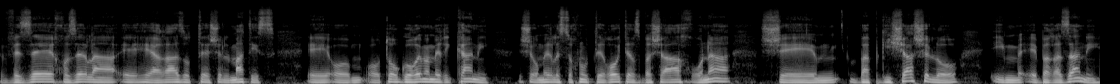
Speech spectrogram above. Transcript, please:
וזה חוזר להערה הזאת של מטיס, אה, או, או אותו גורם אמריקני שאומר לסוכנות רויטרס בשעה האחרונה, שבפגישה שלו עם אה, ברזני,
